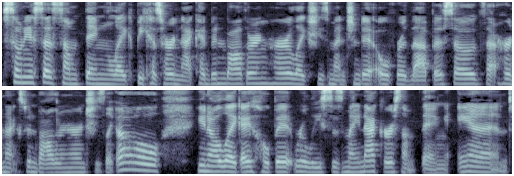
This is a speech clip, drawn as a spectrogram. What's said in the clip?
Sonja says something like because her neck had been bothering her, like she's mentioned it over the episodes that her neck's been bothering her. And she's like, oh, you know, like I hope it releases my neck or something. And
